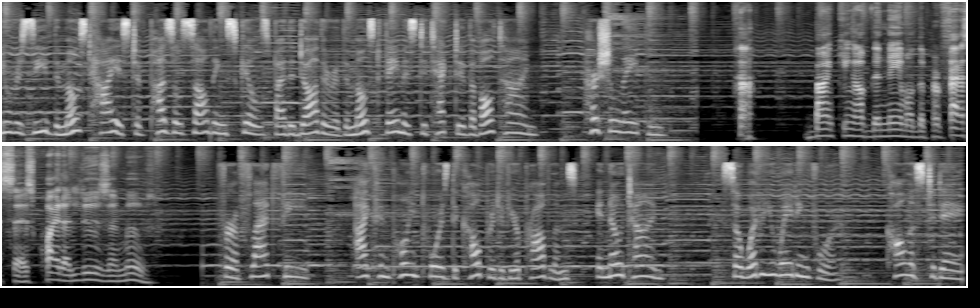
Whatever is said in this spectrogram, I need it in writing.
you'll receive the most highest of puzzle solving skills by the daughter of the most famous detective of all time, Herschel Layton. Ha! Banking off the name of the professor is quite a loser move. For a flat fee, I can point towards the culprit of your problems in no time. So what are you waiting for? Call us today.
